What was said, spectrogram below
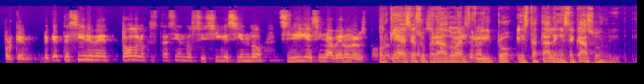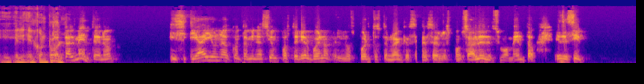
Porque ¿de qué te sirve todo lo que se está haciendo si sigue siendo, si sigue sin haber una respuesta? Porque ya se ha superado el filtro estatal en este caso, y el, control. Totalmente, ¿no? Y si hay una contaminación posterior, bueno, los puertos tendrán que ser responsables en su momento. Es decir,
